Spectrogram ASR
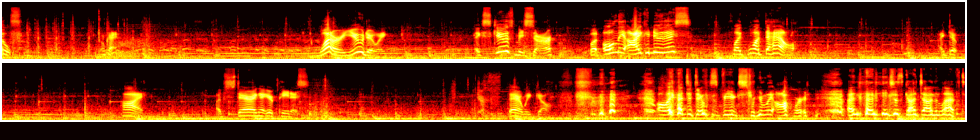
Oof. Okay. What are you doing? Excuse me, sir, but only I can do this? Like, what the hell? I do... Hi. I'm staring at your penis. There we go. All I had to do was be extremely awkward. And then he just got down and left.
